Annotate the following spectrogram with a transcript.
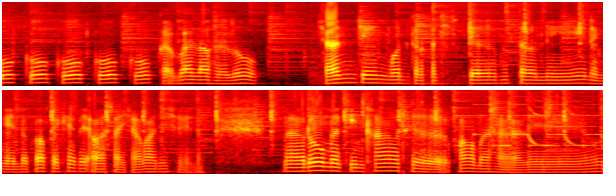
ูกูกูกูกูกลับบ้านเราเหอะลูก ฉันจึงวนกลับมาที่เดิมคตอนนี้ยังไงแล้วก็ไปแค่ไปออใส่ชาวบ้านเฉยๆนะมาลูกมากินข้าวเถอะพ่อมาหาแล้ว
